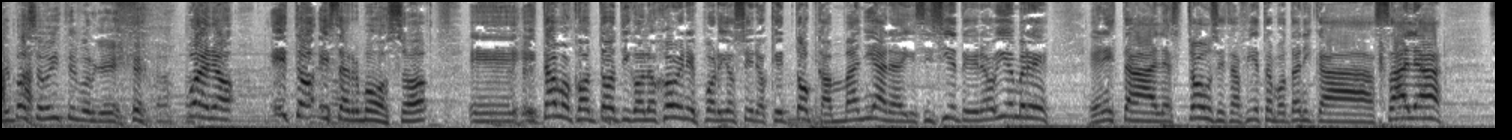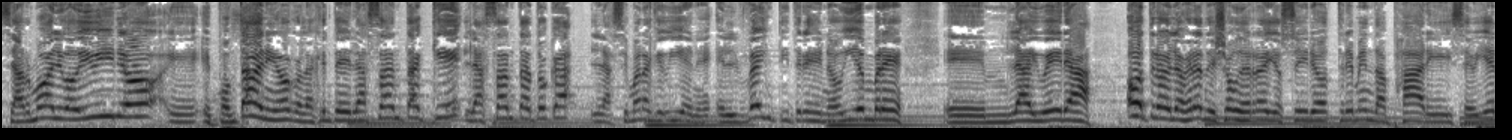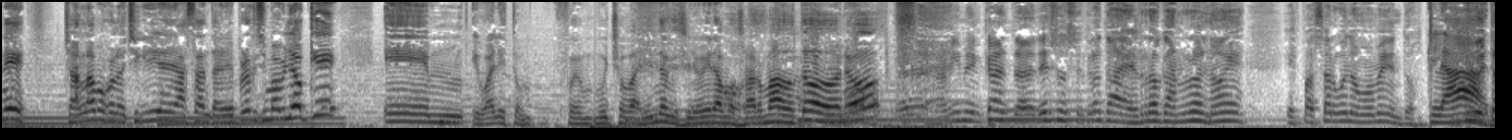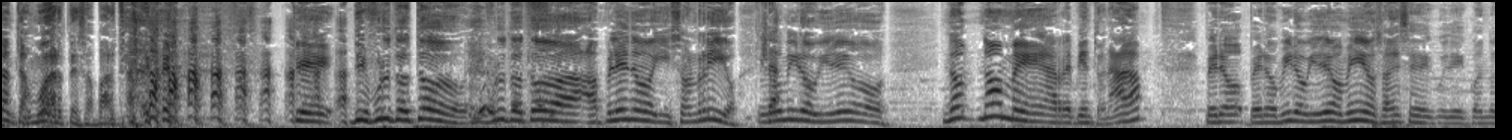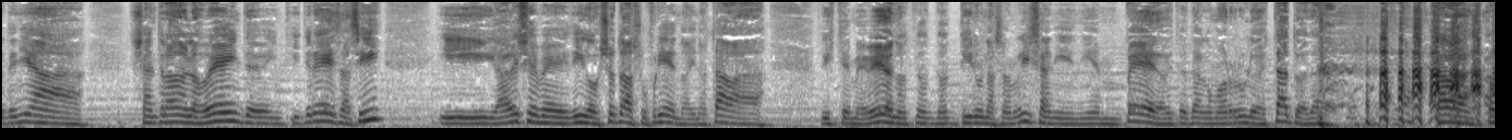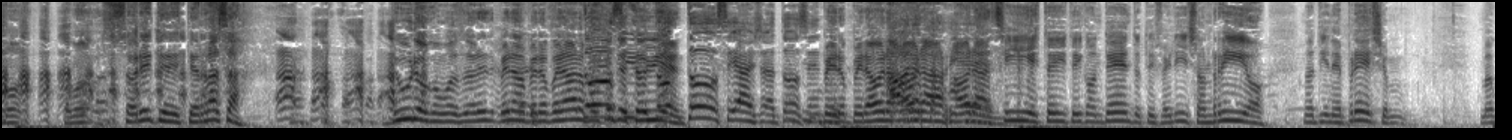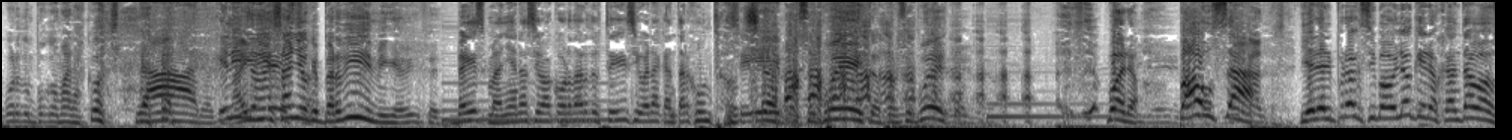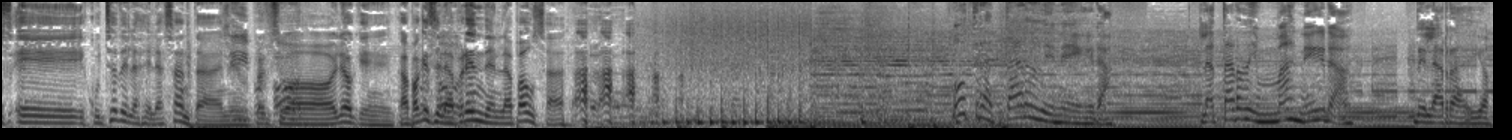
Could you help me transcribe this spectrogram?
Te paso, viste, porque. Bueno, esto es hermoso. Eh, estamos con Toti, con los jóvenes por dioseros que tocan mañana, 17 de noviembre, en esta La Stones, esta fiesta en Botánica Sala. Se armó algo divino, eh, espontáneo, con la gente de La Santa, que La Santa toca la semana que viene, el 23 de noviembre, en La Ibera. Otro de los grandes shows de Radio Cero, tremenda party, se viene. Charlamos con los chiquilines de La Santa en el próximo bloque. Eh, igual esto fue mucho más lindo que si lo hubiéramos armado todo, ¿no? A mí me encanta, de eso se trata el rock and roll, ¿no? Es, es pasar buenos momentos. Claro. Tuve tantas muertes aparte. que disfruto todo, disfruto todo a, a pleno y sonrío. Claro. Yo miro videos, no, no me arrepiento nada, pero, pero miro videos míos a veces de, de cuando tenía ya entrado en los 20, 23, así, y a veces me digo, yo estaba sufriendo y no estaba... Viste, me veo, no, no- no tiro una sonrisa ni, ni en pedo, ¿viste? Estaba como rulo de estatua. Estaba, como, como sorete de terraza. Duro como sorete. Pero, pero, pero ahora por todo, suerte sí, estoy to- bien. todo se halla, todo se entiende. Pero, pero ahora, ahora, bien. ahora, sí, estoy, estoy contento, estoy feliz, sonrío, no tiene precio. Me acuerdo un poco más las cosas. Claro, qué lindo Hay 10 eso. años que perdí, Miguel, ¿viste? ¿Ves? Mañana se va a acordar de ustedes y van a cantar juntos. Sí, por supuesto, por supuesto. Bueno, pausa. Y en el próximo bloque nos cantamos. Eh, escuchate las de la Santa en Sí, el próximo favor. bloque. Capaz que se la favor. aprenden en la pausa. Otra tarde negra. La tarde más negra de la radio.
